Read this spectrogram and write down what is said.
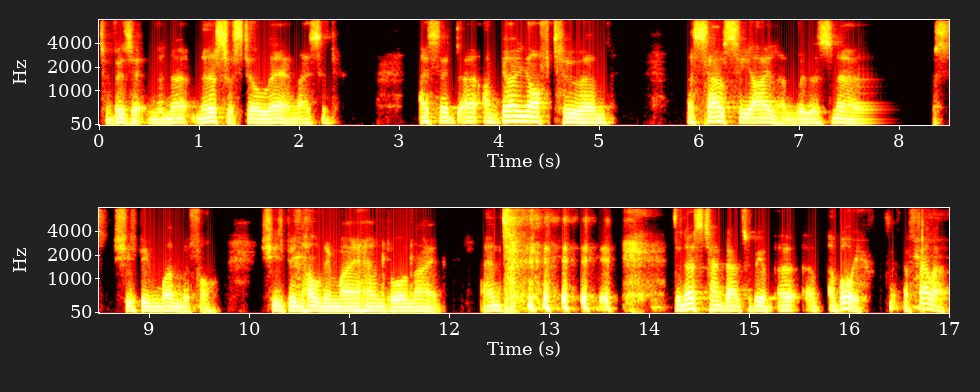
to visit, and the nurse was still there. And I said, I said, uh, I'm going off to um, a South Sea island with this nurse. She's been wonderful. She's been holding my hand all night. And the nurse turned out to be a, a, a boy, a fella.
